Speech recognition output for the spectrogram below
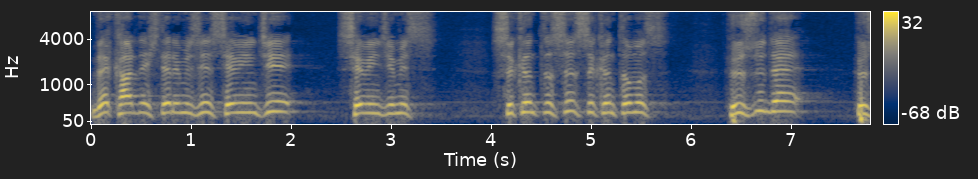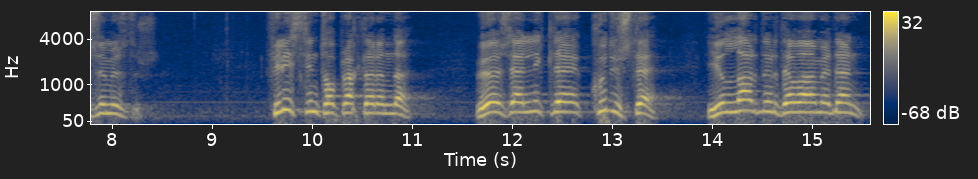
ve kardeşlerimizin sevinci sevincimiz, sıkıntısı sıkıntımız, hüznü de hüznümüzdür. Filistin topraklarında ve özellikle Kudüs'te yıllardır devam eden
